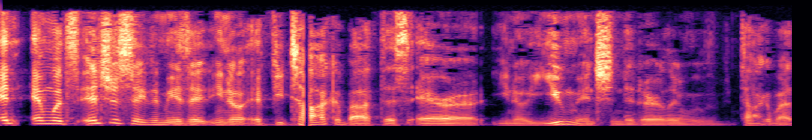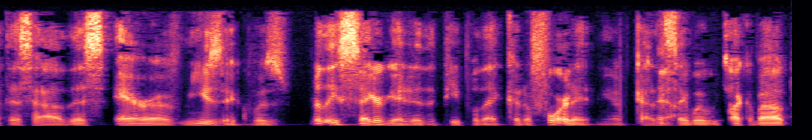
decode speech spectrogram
And and what's interesting to me is that you know if you talk about this era, you know you mentioned it earlier. We've talked about this how this era of music was really segregated to the people that could afford it. You know, kind of Yeah. the same way we talk about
